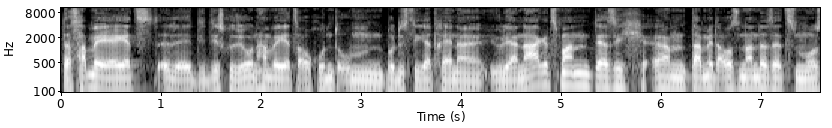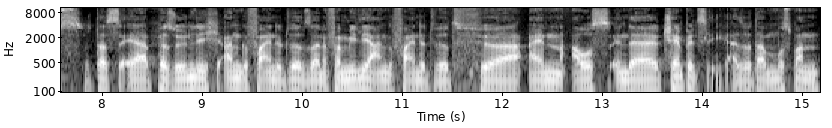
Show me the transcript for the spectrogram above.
das haben wir ja jetzt äh, die Diskussion haben wir jetzt auch rund um Bundesliga-Trainer Julian Nagelsmann, der sich ähm, damit auseinandersetzen muss, dass er persönlich angefeindet wird, seine Familie angefeindet wird für einen Aus in der Champions League. Also da muss man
